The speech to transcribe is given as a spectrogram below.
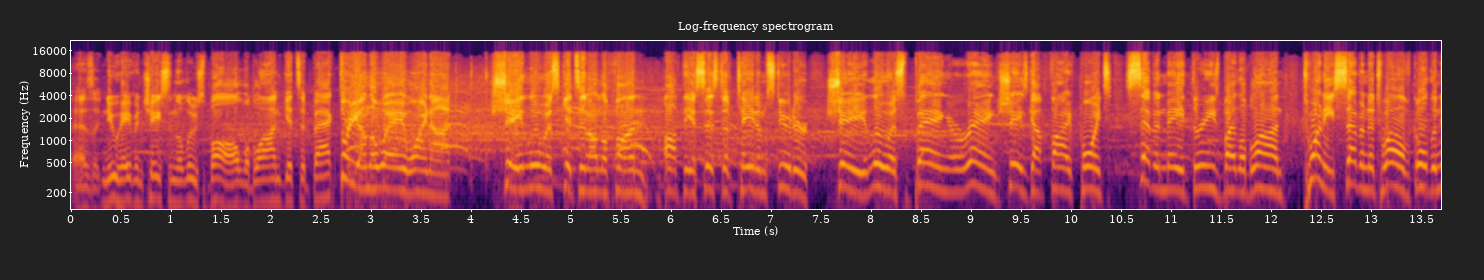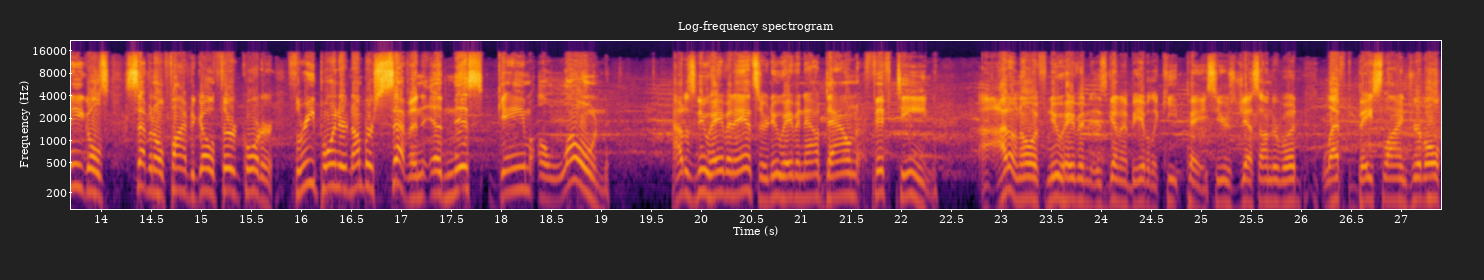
As New Haven chasing the loose ball, LeBlond gets it back. Three on the way, why not? Shea Lewis gets in on the fun off the assist of Tatum Studer. Shea Lewis, bang rang. Shea's got five points, seven made threes by LeBlond. 27 to 12, Golden Eagles. 7:05 to go, third quarter. Three-pointer number seven in this game alone. How does New Haven answer? New Haven now down 15. I don't know if New Haven is going to be able to keep pace. Here's Jess Underwood, left baseline dribble,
